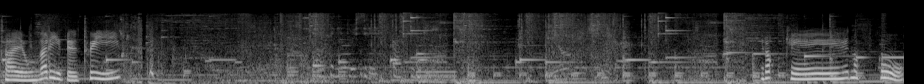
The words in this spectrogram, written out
자 용가리들 투입. 이렇게 해놓고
